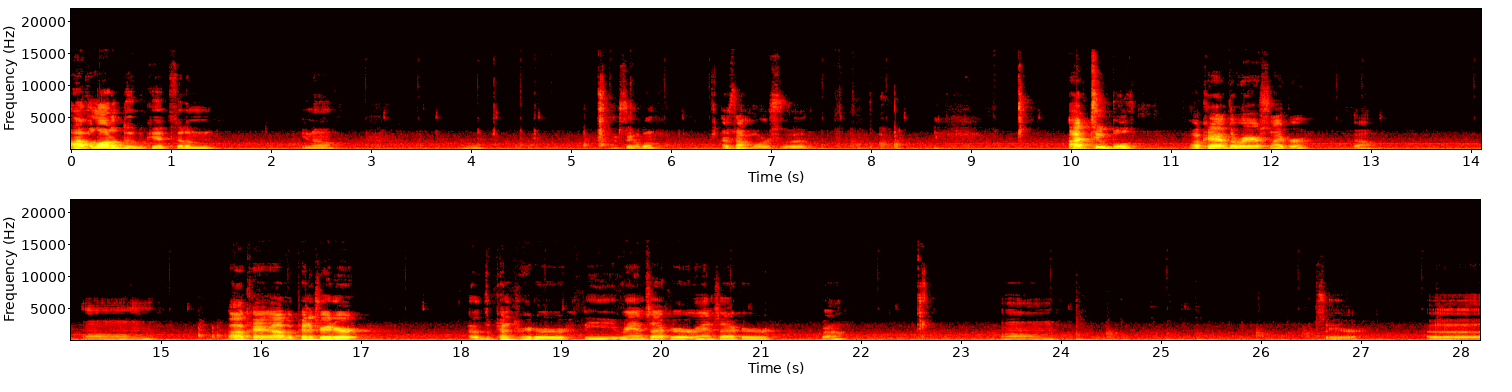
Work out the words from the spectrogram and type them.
I have a lot of duplicates that I'm, you know. On. That's not Morris, is it? I have two both. Okay, I have the rare sniper. So. Um. Okay, I have a penetrator. The penetrator, the ransacker, ransacker. Wow. Um. See here. Uh,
